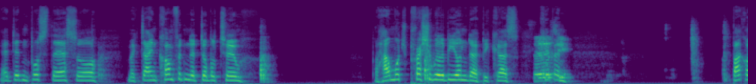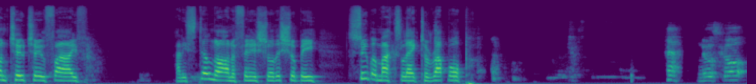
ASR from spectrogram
It didn't bust there, so McDine confident at double two. But how much pressure will he be under? Because 30. Kippen back on 225 and he's still not on a finish, so this should be Super Mac's leg to wrap up. No score.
